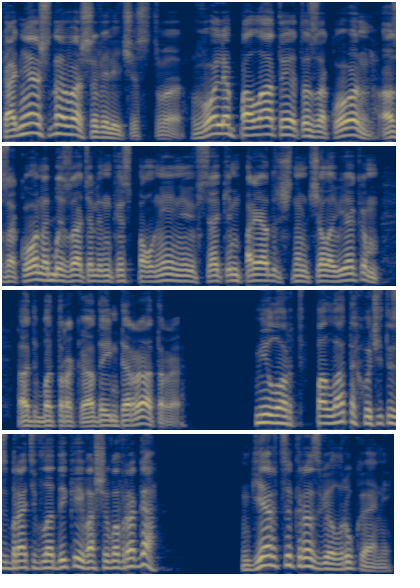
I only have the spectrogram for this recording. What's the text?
«Конечно, Ваше Величество. Воля палаты — это закон, а закон обязателен к исполнению всяким порядочным человеком от батрака до императора». «Милорд, палата хочет избрать владыкой вашего врага», Герцог развел руками.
